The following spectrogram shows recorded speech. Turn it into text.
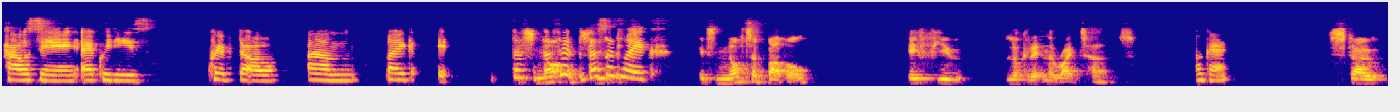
housing equities crypto um like it does, does not- it does it like It's not a bubble if you look at it in the right terms. okay So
